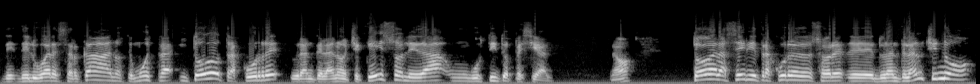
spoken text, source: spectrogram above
de- de lugares cercanos, te muestra, y todo transcurre durante la noche, que eso le da un gustito especial, ¿no? Toda la serie transcurre sobre, eh, durante la noche, no.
